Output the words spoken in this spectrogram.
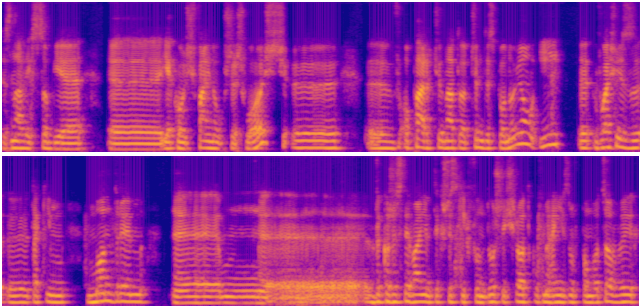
znaleźć sobie e, jakąś fajną przyszłość e, w oparciu na to, czym dysponują i e, właśnie z takim mądrym wykorzystywaniem tych wszystkich funduszy, środków, mechanizmów pomocowych,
